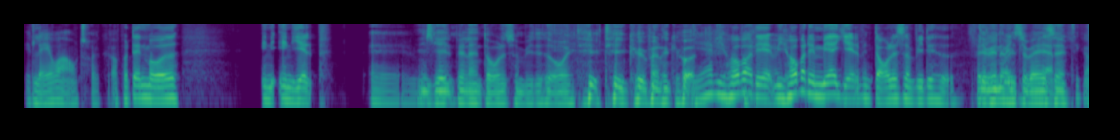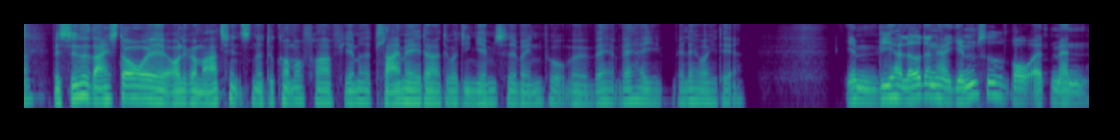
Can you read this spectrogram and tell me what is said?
et lavere aftryk. Og på den måde en, en hjælp Øh, en hjælp man... eller en dårlig samvittighed over i det, det køb, man har gjort. Ja, vi håber, det, vi håber, det er mere hjælp end dårlig samvittighed. Det vender vi tilbage ja, til. Det gør. Ved siden af dig står uh, Oliver Martinsen, og du kommer fra firmaet Climator, og det var din hjemmeside, jeg var inde på. Hvad, hvad, har I, hvad laver I der? Jamen, vi har lavet den her hjemmeside, hvor at man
